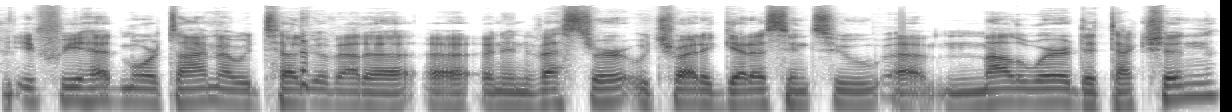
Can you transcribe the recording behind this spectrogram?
We, if we had more time, I would tell you about a, a an investor who tried to get us into uh, malware detection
